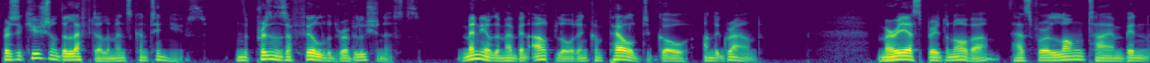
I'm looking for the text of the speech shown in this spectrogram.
Persecution of the left elements continues, and the prisons are filled with revolutionists. Many of them have been outlawed and compelled to go underground. Maria Spiridonova has for a long time been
